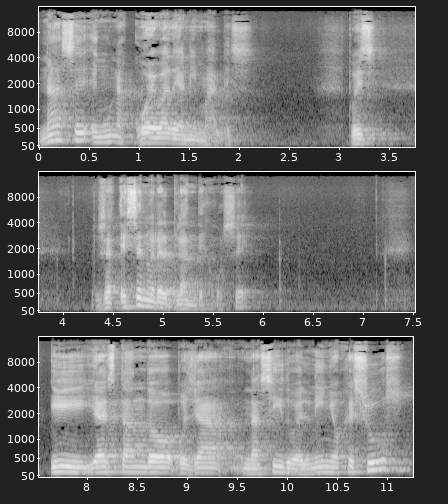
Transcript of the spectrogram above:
nace en una cueva de animales. Pues, o sea, ese no era el plan de José. Y ya estando, pues ya nacido el niño Jesús,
